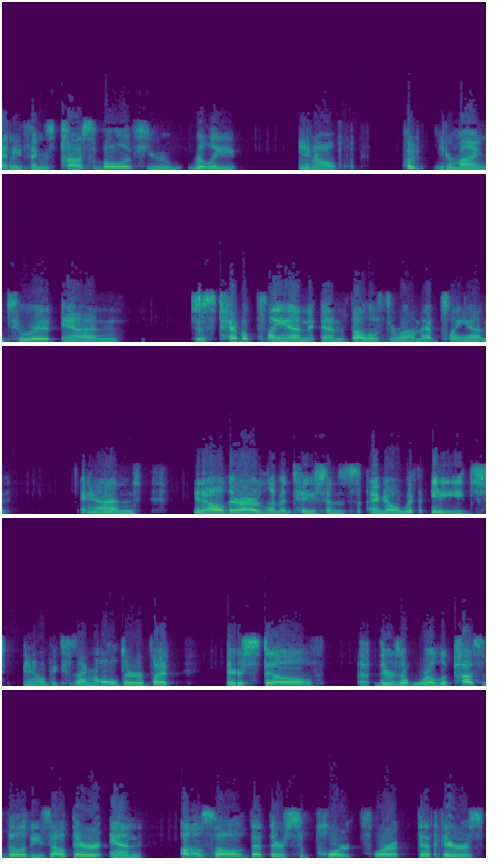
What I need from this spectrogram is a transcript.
anything's possible if you really, you know, put your mind to it and just have a plan and follow through on that plan. And you know, there are limitations, I know, with age, you know, because I'm older, but there's still, uh, there's a world of possibilities out there. And also that there's support for it, that there's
